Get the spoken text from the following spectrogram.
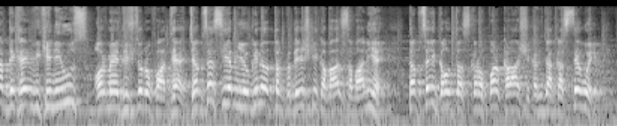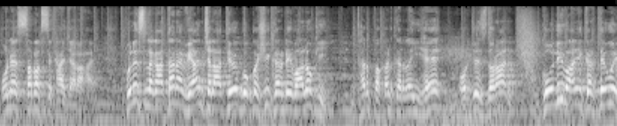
आप देख रहे हैं विकी न्यूज़ और मैं युधिष्ठिर उपाध्याय। जब से सीएम योगी ने उत्तर प्रदेश की कबाल संभाली है, तब से ही गौ तस्करों पर कड़ा शिकंजा कसते हुए उन्हें सबक सिखाया जा रहा है। पुलिस लगातार अभियान चलाते हुए गोकशी करने वालों की धरपकड़ कर रही है और जो इस दौरान गोलीबारी करते हुए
